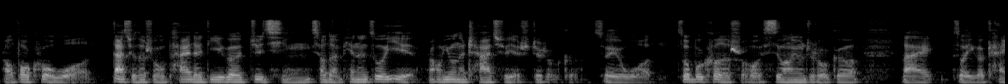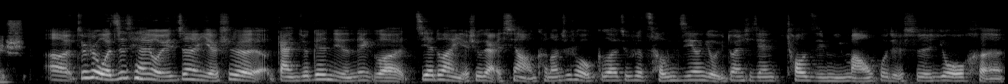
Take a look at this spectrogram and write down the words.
然后包括我大学的时候拍的第一个剧情小短片的作业，然后用的插曲也是这首歌，所以我。做播客的时候，希望用这首歌来做一个开始。呃，就是我之前有一阵也是感觉跟你的那个阶段也是有点像，可能这首歌就是曾经有一段时间超级迷茫，或者是又很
